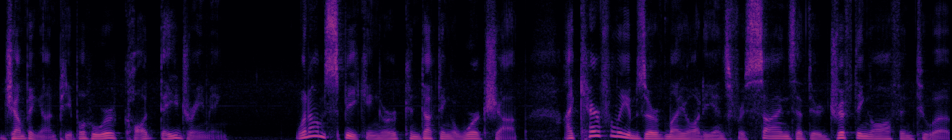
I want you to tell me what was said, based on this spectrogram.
jumping on people who are caught daydreaming. When I'm speaking or conducting a workshop, I carefully observe my audience for signs that they're drifting off into a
